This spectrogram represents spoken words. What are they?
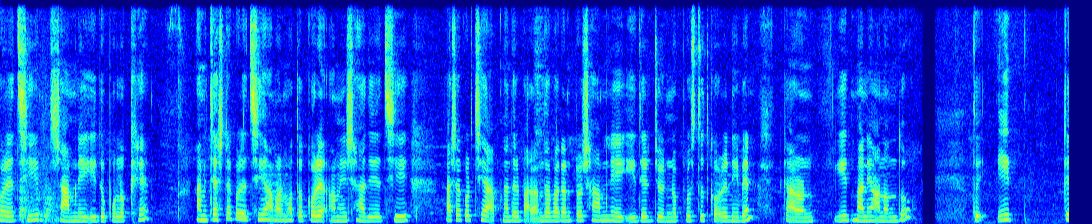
করেছি, সামনে ঈদ উপলক্ষে। আমি চেষ্টা করেছি আমার মতো করে আমি সাজিয়েছি। আশা করছি আপনাদের বারান্দা বাগানটা সামনে ঈদের জন্য প্রস্তুত করে নেবেন, কারণ ঈদ মানে আনন্দ। তো ঈদকে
